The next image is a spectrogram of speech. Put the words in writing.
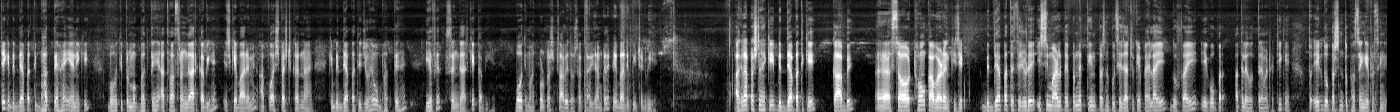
ठीक है, विद्यापति भक्त हैं, यानी कि बहुत ही प्रमुख भक्त हैं अथवा श्रृंगार कवि हैं, इसके बारे में आपको स्पष्ट करना है कि विद्यापति जो हैं वो भक्त हैं या फिर श्रृंगार के कवि हैं। बहुत ही महत्वपूर्ण प्रश्न साबित हो सकता है एग्ज़ाम के लिए, कई बार रिपीटेड भी है। अगला प्रश्न है कि विद्यापति के काव्य सौठों का वर्णन कीजिए। विद्यापति से जुड़े इसी मॉडल पेपर में तीन प्रश्न पूछे जा चुके हैं। पहला ये, दूसरा ये, एक ऊपर अतलग उत्तर में ठीक है? तो एक दो प्रश्न तो फंसेंगे फंसेंगे।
